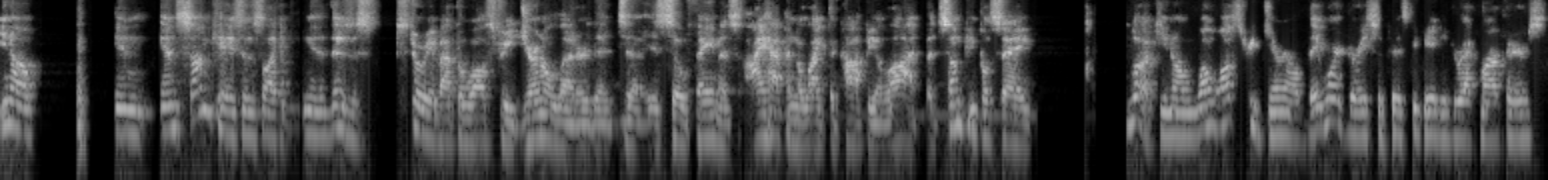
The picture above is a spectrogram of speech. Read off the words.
you know, in in some cases, like you know, there's a story about the Wall Street Journal letter that uh, is so famous. I happen to like the copy a lot, but some people say, look, you know, well, Wall Street Journal, they weren't very sophisticated direct marketers,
